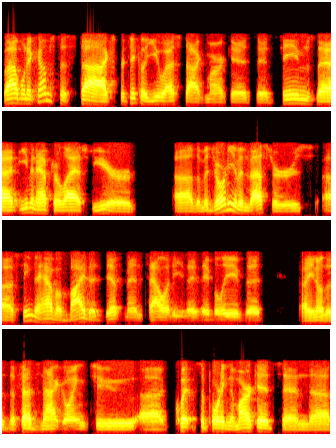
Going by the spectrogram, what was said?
Bob, when it comes to stocks, particularly U.S. stock markets, it seems that even after last year, uh, the majority of investors uh, seem to have a buy the dip mentality. They, they believe that uh, you know the, the Fed's not going to uh, quit supporting the markets, and uh,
